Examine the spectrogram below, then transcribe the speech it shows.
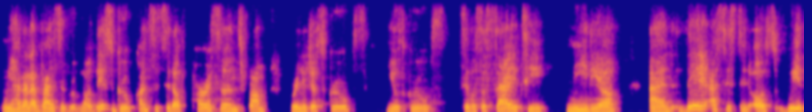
We had an advisor group. Now this group consisted of persons from religious groups, youth groups, civil society, media, and they assisted us with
